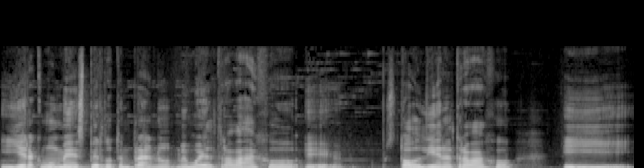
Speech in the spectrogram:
y era como me despierto temprano, me voy al trabajo, eh, pues todo el día en el trabajo y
